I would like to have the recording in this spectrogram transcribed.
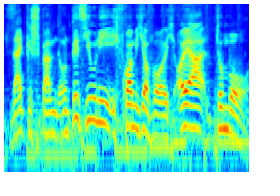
seid gespannt und bis Juni, ich freue mich auf euch, euer Dumbo.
